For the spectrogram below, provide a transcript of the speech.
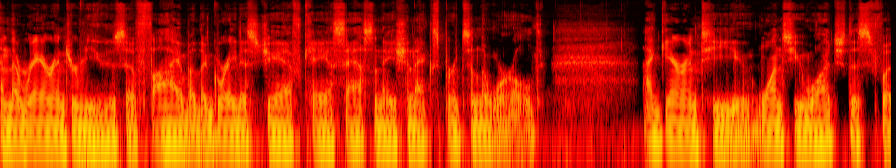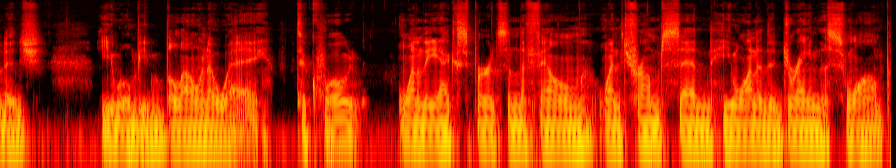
and the rare interviews of five of the greatest JFK assassination experts in the world. I guarantee you, once you watch this footage, you will be blown away. To quote one of the experts in the film, when Trump said he wanted to drain the swamp,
